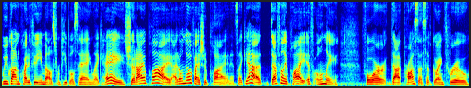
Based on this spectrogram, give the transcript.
we've gotten quite a few emails from people saying like hey should i apply? I don't know if i should apply. And it's like yeah definitely apply if only for that process of going through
